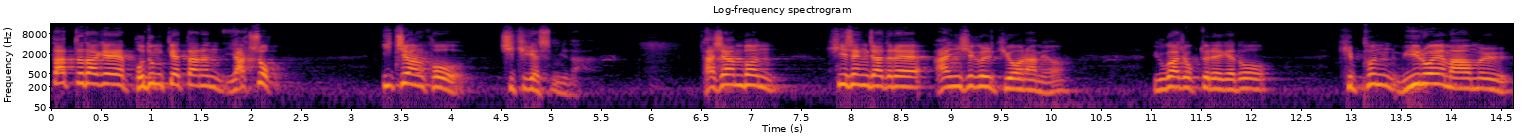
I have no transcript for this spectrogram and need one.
따뜻하게 보듬겠다는 약속 잊지 않고 지키겠습니다. 다시 한번 희생자들의 안식을 기원하며 유가족들에게도 깊은 위로의 마음을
